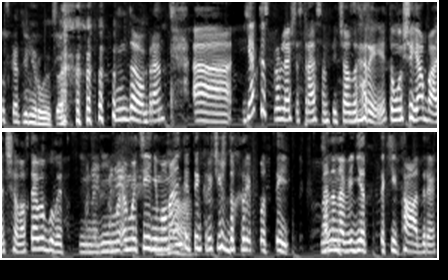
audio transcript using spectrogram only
пускай тренуються. Добре. А, як ти справляєшся з стресом під час гри? Тому що я бачила, в тебе були такі емоційні моменти, Да. ти кричиш до хрипоти. У мене навіть є такі кадри.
